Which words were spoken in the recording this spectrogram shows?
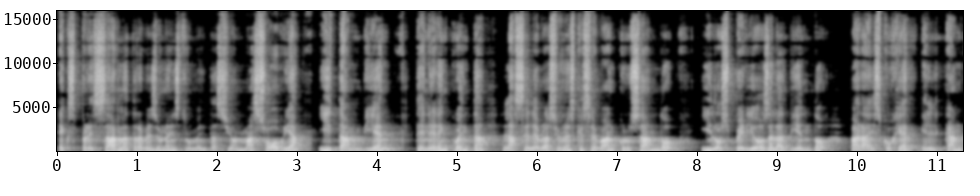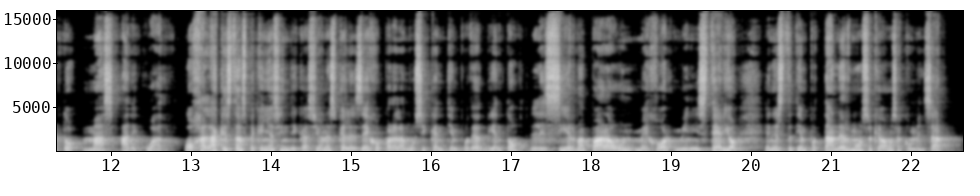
expresarla a través de una instrumentación más sobria y también tener en cuenta las celebraciones que se van cruzando y los periodos del adviento para escoger el canto más adecuado. Ojalá que estas pequeñas indicaciones que les dejo para la música en tiempo de adviento les sirva para un mejor ministerio en este tiempo tan hermoso que vamos a comenzar.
